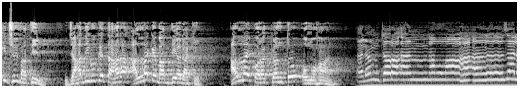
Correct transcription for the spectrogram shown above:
কিছুই বাতিল যাহাদিগকে তাহারা আল্লাহকে বাদ দিয়া ডাকে আল্লাহ পরাক্রান্ত ও মহান ألم تر أن الله أنزل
